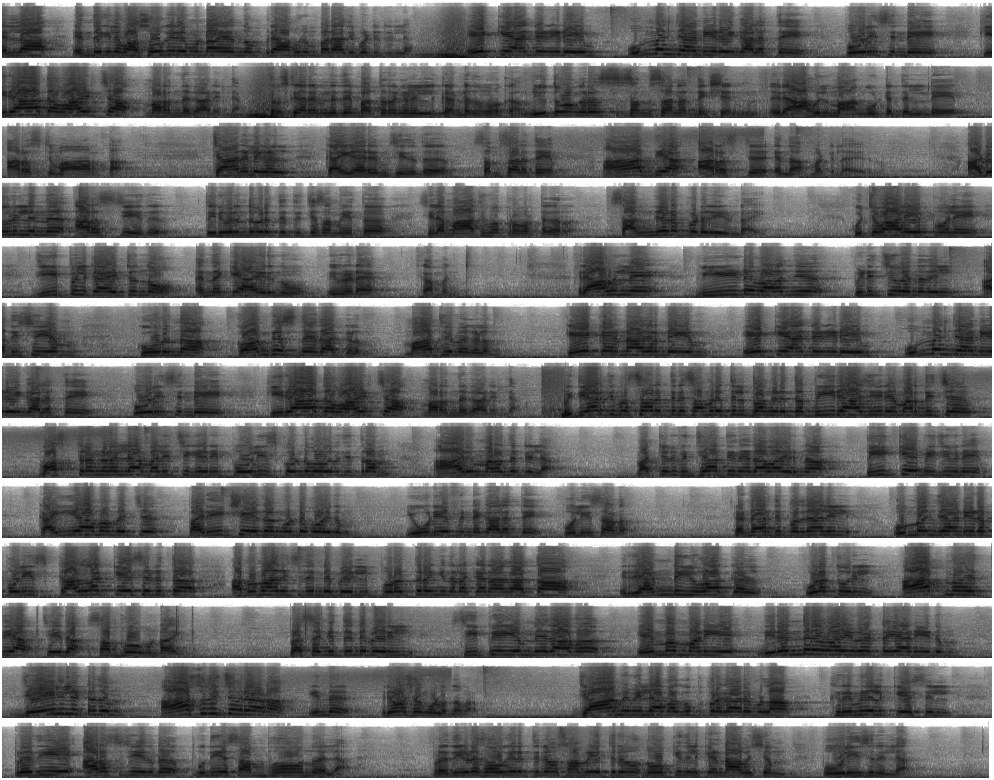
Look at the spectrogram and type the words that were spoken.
എല്ലാ എന്തെങ്കിലും അസൗകര്യം ഉണ്ടായെന്നും രാഹുലും പരാതിപ്പെട്ടിട്ടില്ല. എ കെ ആന്റണിയുടെയും ഉമ്മൻചാണ്ടിയുടെയും കാലത്തെ പോലീസിന്റെ കിരാത വാഴ്ച മറന്നു കാണില്ല. നമസ്കാരം. ഇന്നത്തെ പത്രങ്ങളിൽ കണ്ടത് നോക്കാം. യൂത്ത് കോൺഗ്രസ് സംസ്ഥാന അധ്യക്ഷൻ രാഹുൽ മാങ്കൂട്ടത്തലിന്റെ അറസ്റ്റ് വാർത്ത. ചാനലുകൾ കൈകാര്യം ചെയ്തത് സംസ്ഥാനത്തെ ആദ്യ അറസ്റ്റ് എന്ന മട്ടിലായിരുന്നു. അടൂരിൽ നിന്ന് അറസ്റ്റ് ചെയ്ത് തിരുവനന്തപുരത്ത് എത്തിച്ച സമയത്ത് ചില മാധ്യമ പ്രവർത്തകർ സങ്കടപ്പെടുകയുണ്ടായി. കുറ്റവാളിയെ പോലെ ജീപ്പിൽ കയറ്റുന്നോ എന്നൊക്കെ ആയിരുന്നു ഇവരുടെ കമന്റ്. രാഹുലിനെ വീട് വളഞ്ഞ് പിടിച്ചുവെന്നതിൽ അതിശയം കൂറുന്ന കോൺഗ്രസ് നേതാക്കളും മാധ്യമങ്ങളും കെ കരുണാകരന്റെയും എ കെ ആന്റണിയുടെയും ഉമ്മൻചാണ്ടിയുടെയും കാലത്തെ പോലീസിന്റെ കിരാത വാഴ്ച മറന്നു കാണില്ല. വിദ്യാർത്ഥി പ്രസ്ഥാനത്തിന് സമരത്തിൽ പങ്കെടുത്ത പി രാജുവിനെ മർദ്ദിച്ച് വസ്ത്രങ്ങളെല്ലാം വലിച്ചു കയറി പോലീസ് കൊണ്ടുപോകുന്ന ചിത്രം ആരും മറന്നിട്ടില്ല. മറ്റൊരു വിദ്യാർത്ഥി നേതാവായിരുന്ന പി കെ ബിജുവിനെ കയ്യാമം വെച്ച് പരീക്ഷ എഴുതാൻ കൊണ്ടുപോയതും യു ഡി എഫിന്റെ കാലത്തെ പോലീസാണ്. രണ്ടായിരത്തി പതിനാലിൽ ഉമ്മൻചാണ്ടിയുടെ പോലീസ് കള്ളക്കേസെടുത്ത് അപമാനിച്ചതിന്റെ പേരിൽ പുറത്തിറങ്ങി നടക്കാനാകാത്ത രണ്ട് യുവാക്കൾ കുളത്തൂരിൽ ആത്മഹത്യ ചെയ്ത സംഭവം ഉണ്ടായി പ്രസംഗത്തിന്റെ പേരിൽ സി പി ഐ എം നേതാവ് എം എം മണിയെ നിരന്തരമായി വേട്ടയാടിയതും ജയിലിലിട്ടതും ആസ്വദിച്ചവരാണ് ഇന്ന് രോഷം കൊള്ളുന്നവർ. ജാമ്യമില്ലാ വകുപ്പ് പ്രകാരമുള്ള ക്രിമിനൽ കേസിൽ പ്രതിയെ അറസ്റ്റ് ചെയ്യുന്നത് പുതിയ സംഭവമൊന്നുമല്ല. പ്രതിയുടെ സൗകര്യത്തിനോ സമയത്തിനോ നോക്കി നിൽക്കേണ്ട ആവശ്യം പോലീസിനില്ല.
